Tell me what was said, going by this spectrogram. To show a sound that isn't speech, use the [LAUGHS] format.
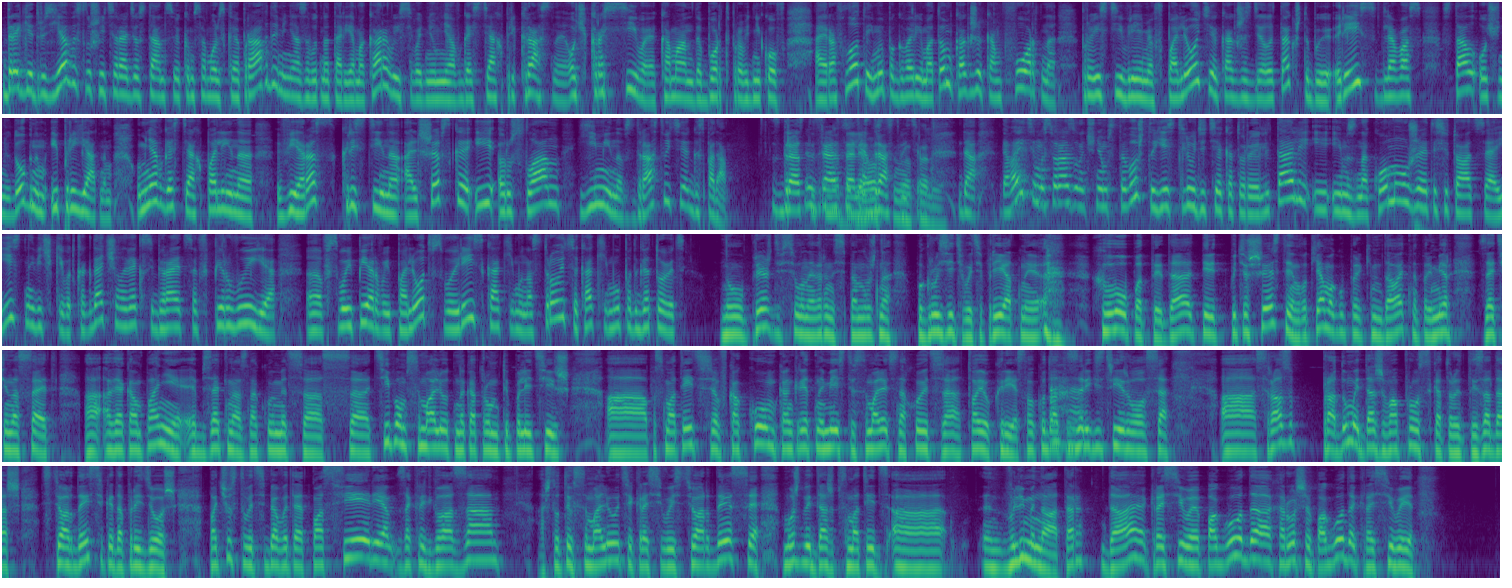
Дорогие друзья, вы слушаете радиостанцию «Комсомольская правда». Меня зовут Наталья Макарова, и сегодня у меня в гостях прекрасная, очень красивая команда бортпроводников Аэрофлота, и мы поговорим о том, как же комфортно провести время в полете, как же сделать так, чтобы рейс для вас стал очень удобным и приятным. У меня в гостях Полина Верас, Кристина Альшевская и Руслан Еминов. Здравствуйте, господа. Здравствуйте, Здравствуйте. Наталья. Здравствуйте. Наталья. Да, давайте мы сразу начнем с того, что есть люди, те, которые летали, и им знакома уже эта ситуация, а есть новички. Вот когда человек собирается впервые э, в свой первый полет, в свой рейс, как ему настроиться, как ему подготовиться. Ну, прежде всего, наверное, себя нужно погрузить в эти приятные [LAUGHS] хлопоты, да, перед путешествием. Вот я могу порекомендовать, например, зайти на сайт а, авиакомпании и обязательно ознакомиться с типом самолета, на котором ты полетишь, а, посмотреть, в каком конкретном месте в самолете находится твое кресло, куда ты Ага. зарегистрировался. А, сразу продумать даже вопросы, которые ты задашь стюардессе, когда придешь, почувствовать себя в этой атмосфере, закрыть глаза, а что ты в самолете, красивые стюардессы, может быть, даже посмотреть а, э, в иллюминатор, да, красивая погода, хорошая погода, красивые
